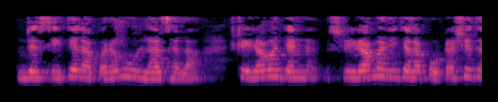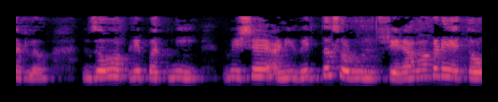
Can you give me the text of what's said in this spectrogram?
म्हणजे सीतेला परम उल्हास झाला. श्रीरामा ज्यांना श्रीरामाने ज्याला पोटाशी धरलं जो आपली पत्नी विषय आणि वित्त सोडून श्रीरामाकडे येतो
